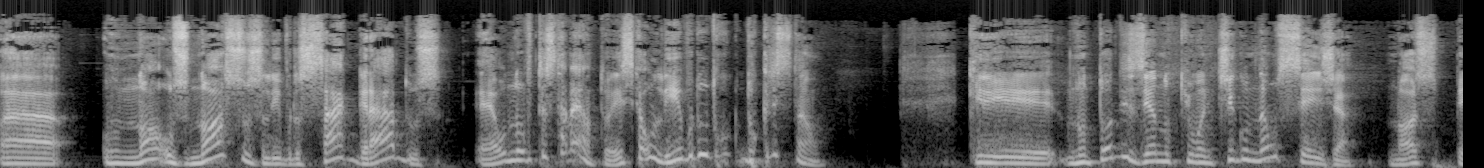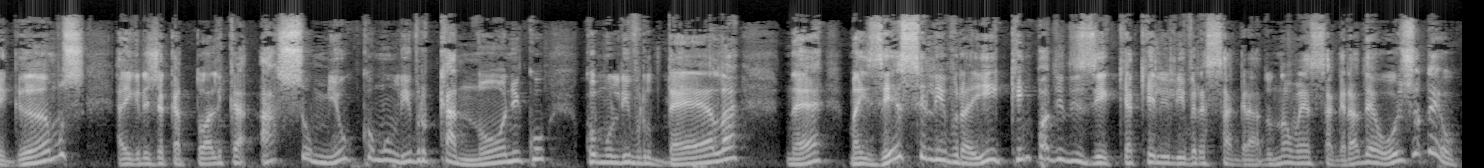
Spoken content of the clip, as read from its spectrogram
Uh, no, os nossos livros sagrados é o Novo Testamento. Esse é o livro do, do cristão. Que não estou dizendo que o antigo não seja. Nós pegamos, a Igreja Católica assumiu como um livro canônico, como um livro dela, né? Mas esse livro aí, quem pode dizer que aquele livro é sagrado? Não é sagrado, é o judeu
